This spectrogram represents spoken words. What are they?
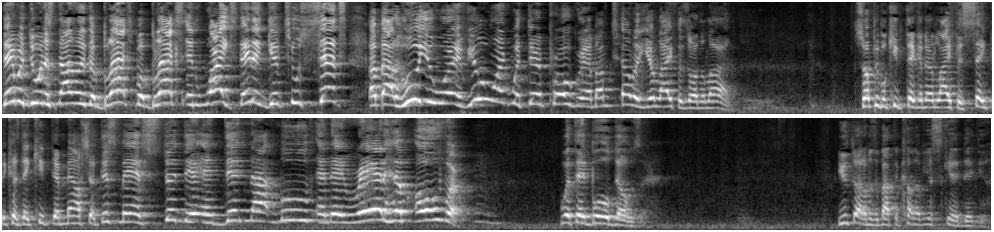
They were doing this not only to blacks, but blacks and whites. They didn't give two cents about who you were. If you weren't with their program, I'm telling you, your life is on the line. Some people keep thinking their life is safe because they keep their mouth shut. This man stood there and did not move, and they ran him over with a bulldozer. You thought it was about the color of your skin, didn't you?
